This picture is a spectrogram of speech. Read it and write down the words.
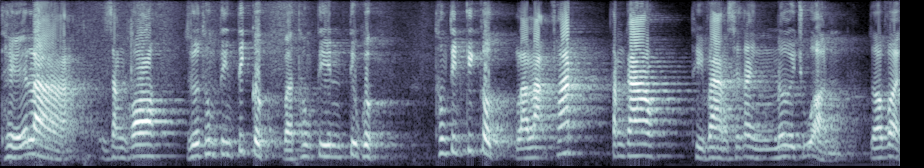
thế là rằng co giữa thông tin tích cực và thông tin tiêu cực. Thông tin tích cực là lạm phát tăng cao thì vàng sẽ thành nơi trú ẩn do vậy,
